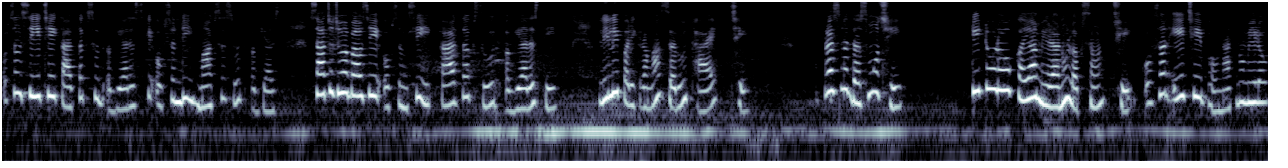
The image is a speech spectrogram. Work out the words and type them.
ઓપ્શન સી છે કારતક સુદ અગિયારસ કે ઓપ્શન ડી માર્ક્સ સુદ અગિયારસ. સાચો જવાબ આવશે ઓપ્શન સી કારતક સુદ અગિયારસથી. લીલી પરિક્રમા શરૂ થાય છે. પ્રશ્ન દસમો છે, ટીટોળો કયા મેળાનું લક્ષણ છે? ઓપ્શન એ છે ભવનાથનો મેળો,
